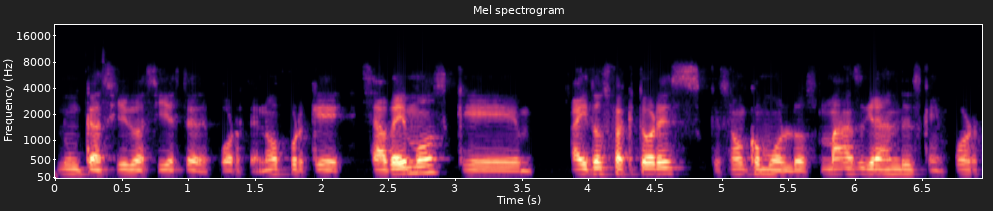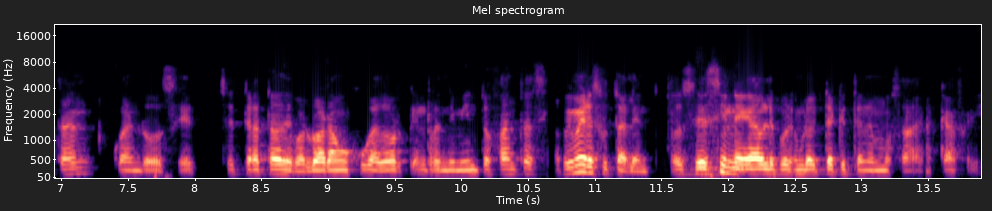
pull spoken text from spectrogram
Nunca ha sido así este deporte, ¿no? Porque sabemos que hay dos factores que son como los más grandes que importan cuando se, se, trata de evaluar a un jugador en rendimiento fantasy. El primero es su talento. Entonces es innegable, por ejemplo, ahorita que tenemos a McCaffrey.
